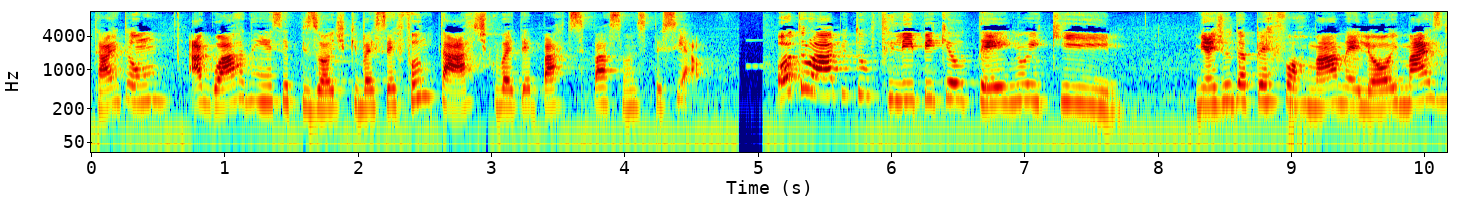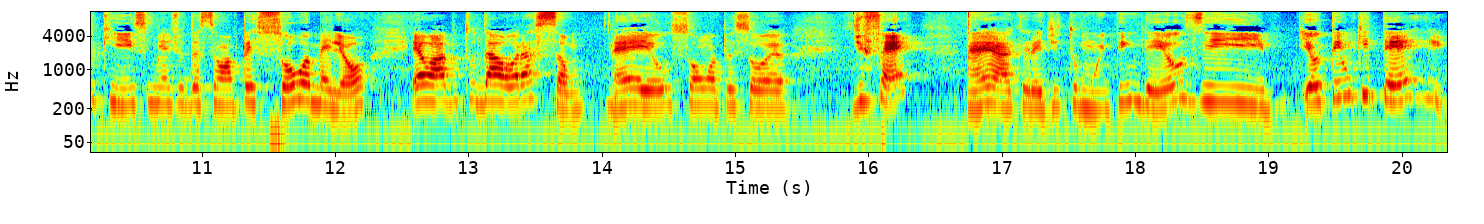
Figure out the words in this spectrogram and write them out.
tá? Então, aguardem esse episódio que vai ser fantástico, vai ter participação especial. Outro hábito, Felipe, que eu tenho e que me ajuda a performar melhor e mais do que isso, me ajuda a ser uma pessoa melhor, é o hábito da oração, né? Eu sou uma pessoa de fé, né? Acredito muito em Deus e eu tenho que ter,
